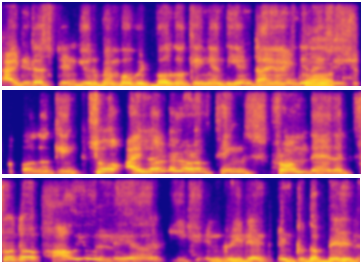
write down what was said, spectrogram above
I did a stint, you remember, with Burger King and the entire Indianization of, of Burger King. So I learned a lot of things from there. That so the how you layer each ingredient into the build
